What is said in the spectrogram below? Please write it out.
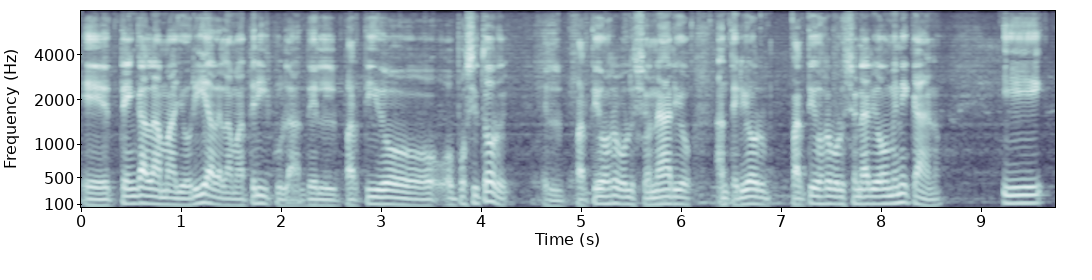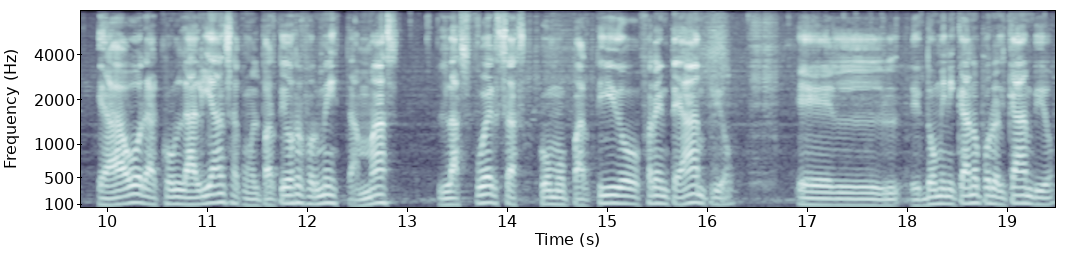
eh, tenga la mayoría de la matrícula del partido opositor, el Partido Revolucionario, anterior Partido Revolucionario Dominicano, y ahora con la alianza con el Partido Reformista, más las fuerzas como Partido Frente Amplio, el, el Dominicano por el Cambio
